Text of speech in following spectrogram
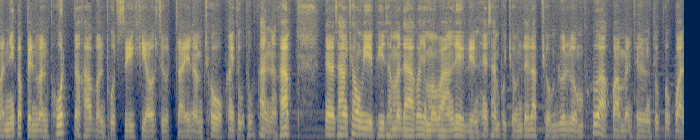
วันนี้ก็เป็นวันพุธนะครับ วันพุธสีเขียวสืบใจนำโชคให้ทุกๆท่านนะครับแนวทางช่อง VIP ธรรมดาก็จะมาวางเลขเด่นให้ท่านผู้ชมได้รับชมรุ่นลมเพื่อความบันเทิงทุกๆ วัน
